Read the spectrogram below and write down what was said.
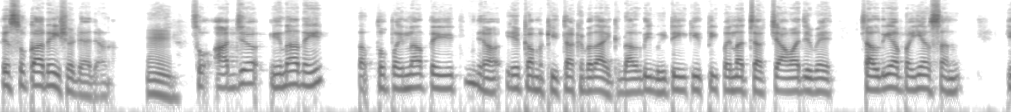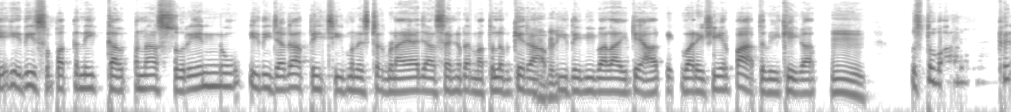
ਤੇ ਸੁੱਕਾ ਨਹੀਂ ਛੱਡਿਆ ਜਾਣਾ। ਹੂੰ। ਸੋ ਅੱਜ ਇਹਨਾਂ ਨੇ ਸਭ ਤੋਂ ਪਹਿਲਾਂ ਤੇ ਇਹ ਕੰਮ ਕੀਤਾ ਕਿ ਵਿਧਾਇਕ ਦਲ ਦੀ ਮੀਟਿੰਗ ਕੀਤੀ। ਪਹਿਲਾਂ ਚਰਚਾਵਾਂ ਜਿਵੇਂ ਚੱਲਦੀਆਂ ਪਈਆਂ ਸਨ ਕਿ ਇਹਦੀ ਸੁਪਤਨੀ ਕਲਪਨਾ ਸੁਰੇਨ ਨੂੰ ਇਹਦੀ ਜਗ੍ਹਾ ਤੇ ਚੀਫ ਮਿਨਿਸਟਰ ਬਣਾਇਆ ਜਾ ਸਕਦਾ। ਮਤਲਬ ਕਿ ਰਾਬੜੀ ਦੇਵੀ ਵਾਲਾ ਇਤਿਹਾਸ ਇੱਕ ਵਾਰੀ ਫੇਰ ਭਾਰਤ ਵੇਖੇਗਾ। ਹੂੰ। ਉਸ ਤੋਂ ਬਾਅਦ ਫਿਰ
